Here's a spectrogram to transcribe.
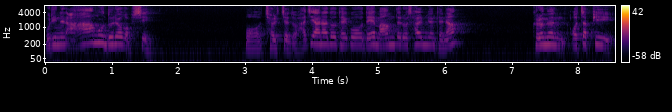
우리는 아무 노력 없이 뭐 절제도 하지 않아도 되고 내 마음대로 살면 되나? 그러면 어차피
